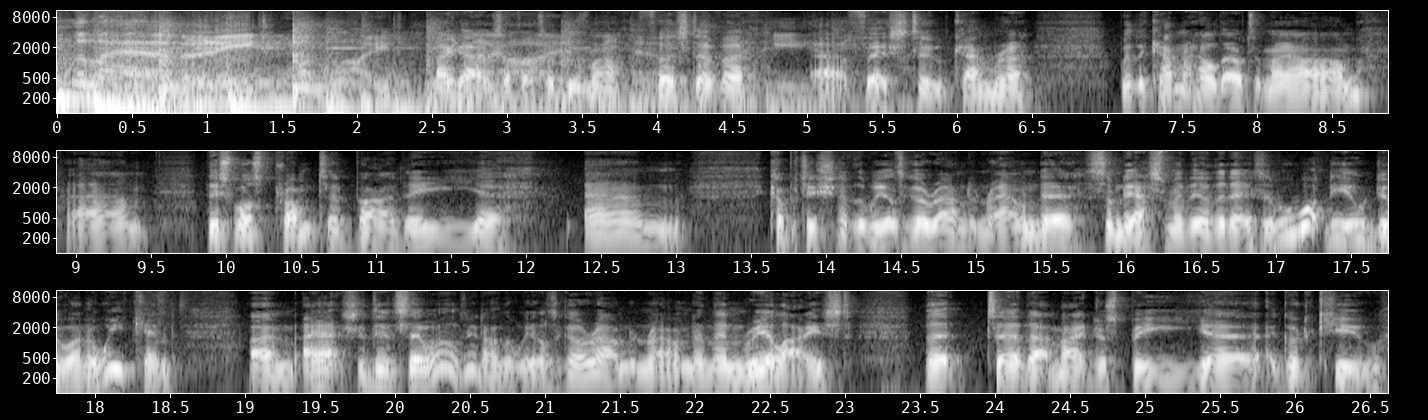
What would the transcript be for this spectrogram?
in the lab late one night. Hi guys, I thought I'd do my first ever uh, face to camera with the camera held out of my arm. Um, this was prompted by the uh, um, competition of the wheels go round and round. Uh, somebody asked me the other day, said, "Well, what do you do on a weekend?" And I actually did say, "Well, you know, the wheels go round and round," and then realised that uh, that might just be uh, a good cue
